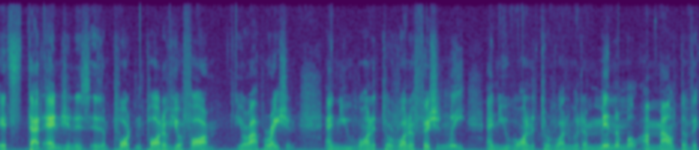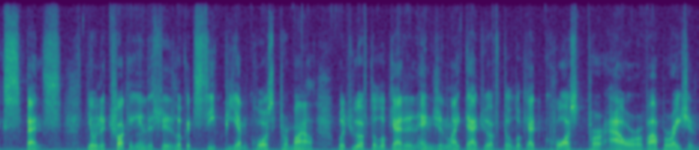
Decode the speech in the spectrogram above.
It's that engine is, is an important part of your farm your operation and you want it to run efficiently and you want it to run with a minimal amount of expense. You know, in the trucking industry, they look at CPM, cost per mile. What you have to look at in an engine like that, you have to look at cost per hour of operation.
